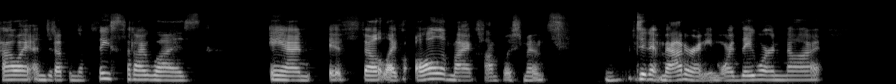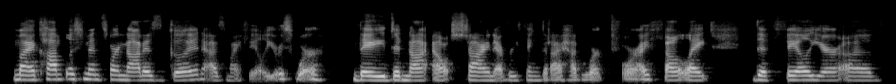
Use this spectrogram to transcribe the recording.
how I ended up in the place that I was. And it felt like all of my accomplishments didn't matter anymore. They were not my accomplishments were not as good as my failures were. They did not outshine everything that I had worked for. I felt like the failure of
